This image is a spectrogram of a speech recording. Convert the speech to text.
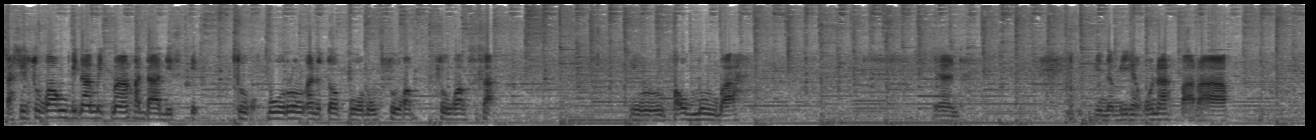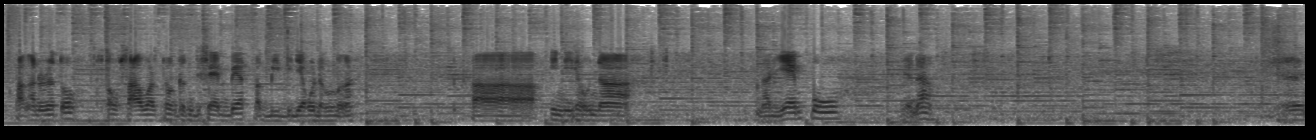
Kasi suka kong ginamit mga kadadis, eh, su purong ano to, purong sukang sukang sa yung paumong ba. Yan. Ginamihan ko na para pang ano na to, sausawan to hanggang December. Pagbibili ako ng mga uh, inihaw na na liempo. Yan na. Yan.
